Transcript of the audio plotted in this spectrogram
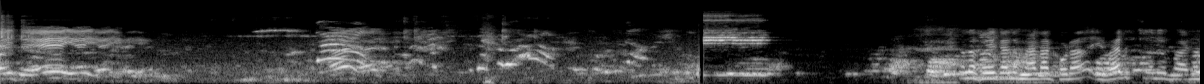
এই যে এই এই এই এই এই। আয়, আয়, আয়। চলো হয়ে গেল মেলা ঘোরা এবার চলো বাড়ি।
